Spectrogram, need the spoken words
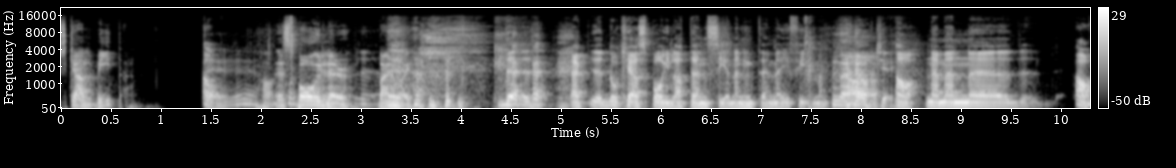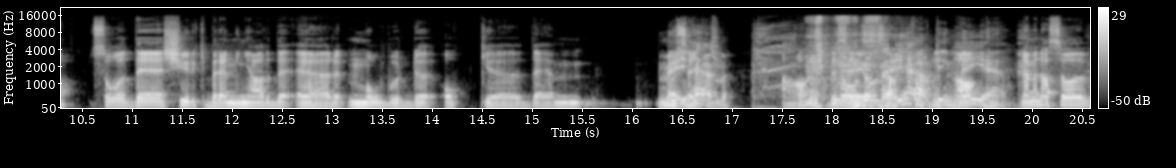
skallbitar. Ja. Spoiler, by the way. Det, jag- då kan jag spoila att den scenen inte är med i filmen. Nej, Ja. okej. Ja, nej men... eh, Ja, så det är kyrkbränningar, det är mord och eh, det är musik. Mayhem. Ja, precis. Mayhem. Fucking Ja. mayhem. Nej men alltså...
